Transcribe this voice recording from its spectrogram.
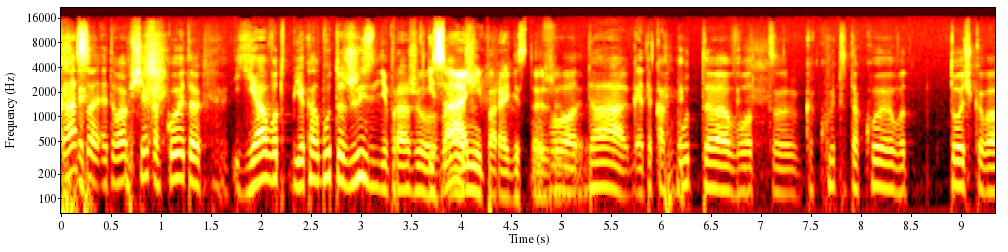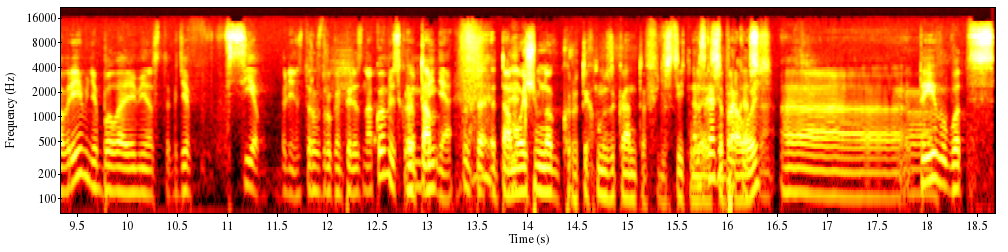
касса это вообще какое-то, я вот, я как будто жизнь не прожил, И знаешь? Аней Парагис тоже. Вот, да, это как будто вот э, какое-то такое вот точка во времени была и место, где все, блин, друг с другом перезнакомились, Ну, кроме там, меня. та- там очень много крутых музыкантов действительно Расскажи про собралось. кассу. Э, Ты вот с,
